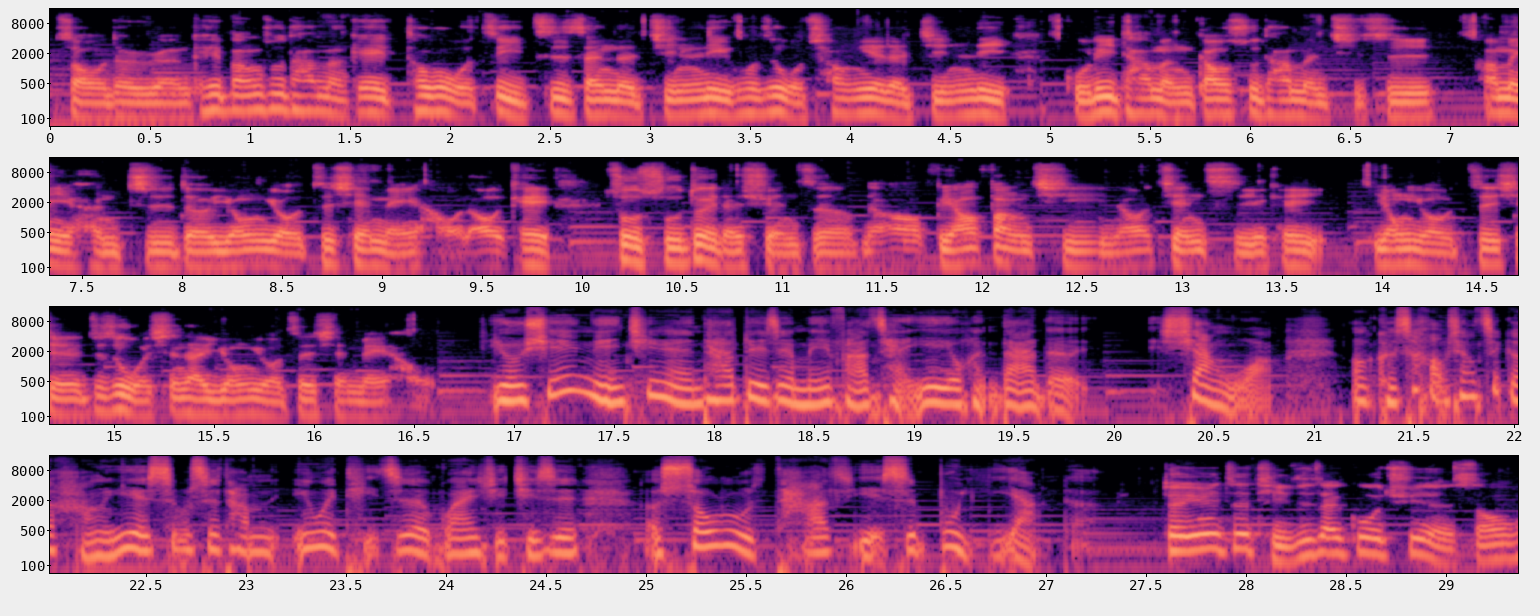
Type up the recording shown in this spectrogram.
走的人，可以帮助他们，可以透过我自己自身的经历，或是我创业的经历，鼓励他们，告诉他们，其实他们也很值得拥有这些美好，然后可以做出对的选择，然后不要放弃，然后坚持，也可以拥有这些，就是我现在拥有这些美好。有些年轻人他对这个美发产业有很大的向往，呃，可是好像这个行业是不是他们因为体制的关系，其实呃收入它也是不一样的。对，因为这体制在过去的时候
